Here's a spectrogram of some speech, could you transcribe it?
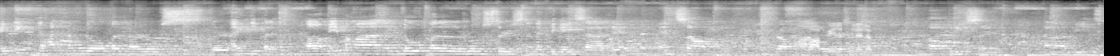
I think lahat ng local na roaster, ay hindi pala, Ah, may mga local roasters na nagbigay sa atin and some from other sila lab. countries, right, na beats.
